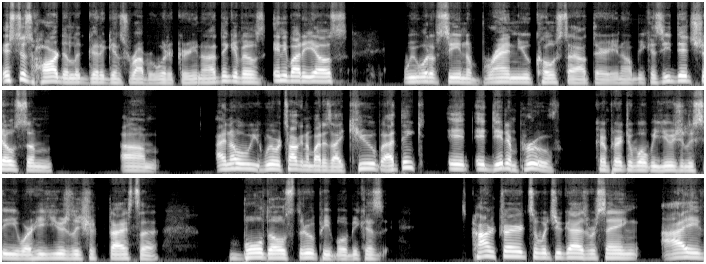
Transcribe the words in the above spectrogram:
it's just hard to look good against Robert Whitaker. You know, I think if it was anybody else, we would have seen a brand new Costa out there. You know, because he did show some. Um, I know we, we were talking about his IQ, but I think it it did improve compared to what we usually see, where he usually tries to bulldoze through people because contrary to what you guys were saying, I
